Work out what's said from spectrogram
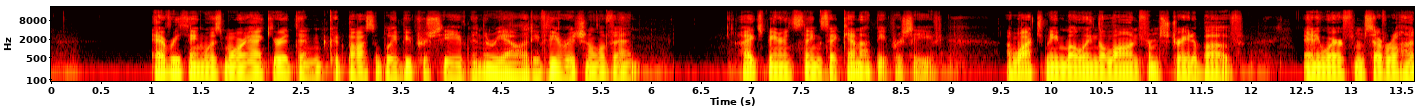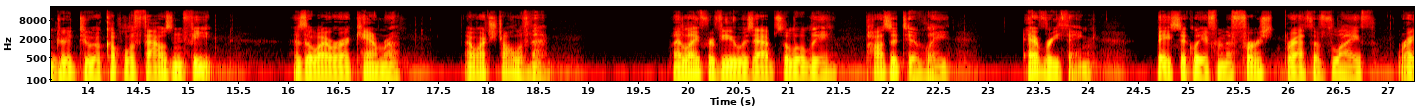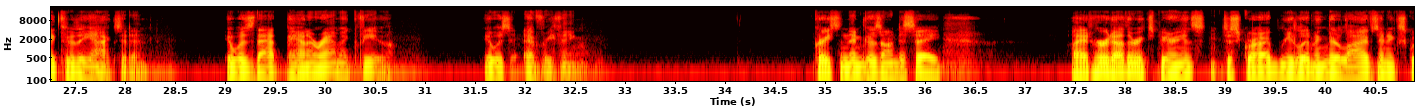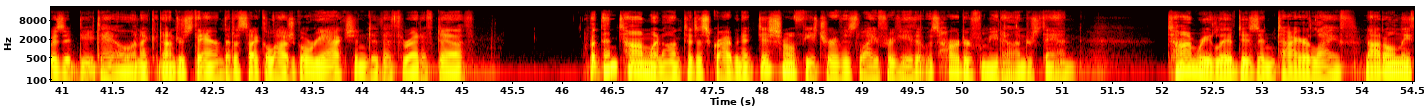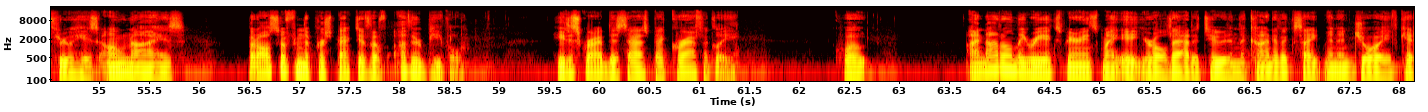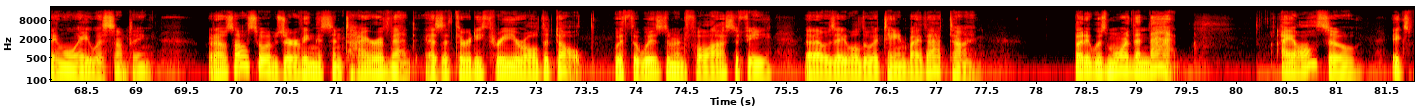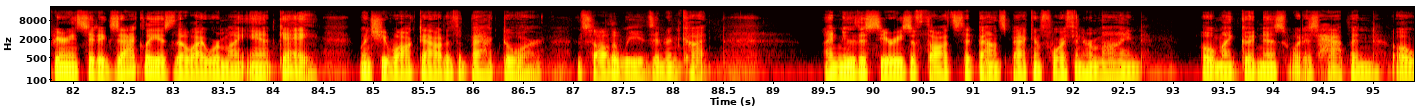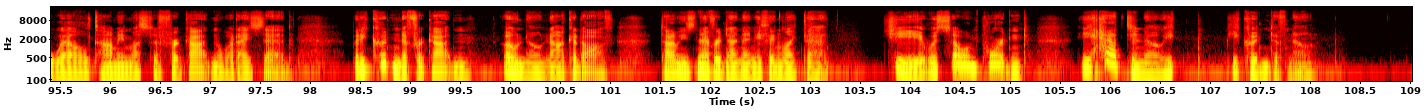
Everything was more accurate than could possibly be perceived in the reality of the original event. I experienced things that cannot be perceived. I watched me mowing the lawn from straight above, anywhere from several hundred to a couple of thousand feet, as though I were a camera. I watched all of that. My life review was absolutely, positively everything, basically from the first breath of life right through the accident. It was that panoramic view. It was everything. Greyson then goes on to say, I had heard other experience describe reliving their lives in exquisite detail, and I could understand that a psychological reaction to the threat of death. But then Tom went on to describe an additional feature of his life review that was harder for me to understand. Tom relived his entire life not only through his own eyes, but also from the perspective of other people. He described this aspect graphically. Quote, I not only re experienced my eight year old attitude and the kind of excitement and joy of getting away with something, but I was also observing this entire event as a 33 year old adult with the wisdom and philosophy that I was able to attain by that time. But it was more than that. I also experienced it exactly as though I were my Aunt Gay, when she walked out of the back door and saw the weeds had been cut. I knew the series of thoughts that bounced back and forth in her mind Oh my goodness, what has happened? Oh well, Tommy must have forgotten what I said. But he couldn't have forgotten. Oh no, knock it off. Tommy's never done anything like that. Gee, it was so important. He had to know. He, he couldn't have known.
